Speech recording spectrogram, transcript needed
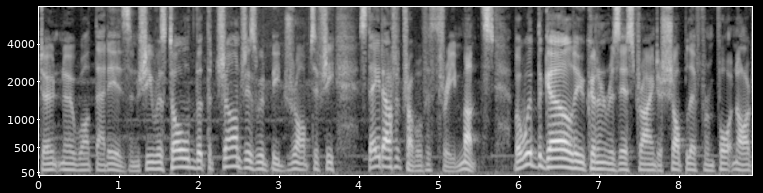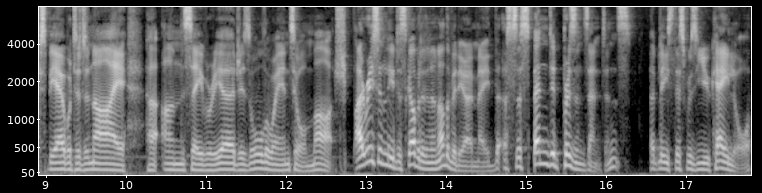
don't know what that is, and she was told that the charges would be dropped if she stayed out of trouble for three months. But would the girl who couldn't resist trying to shoplift from Fort Knox be able to deny her unsavory urges all the way until March. I recently discovered in another video I made that a suspended prison sentence, at least this was UK law,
